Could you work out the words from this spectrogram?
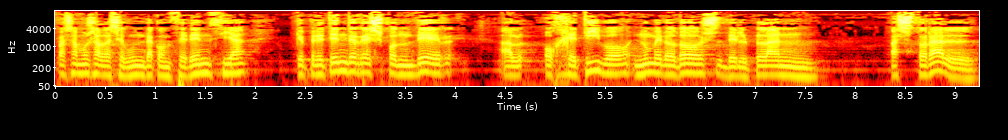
Pasamos a la segunda conferencia que pretende responder al objetivo número dos del plan pastoral,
